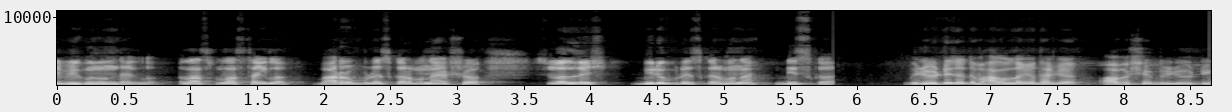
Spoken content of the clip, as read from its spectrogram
এ বি গুনুন থাকল। প্লাস প্লাস থাকল, বারোর উপরে স্কোয়ার মানে একশো চুয়াল্লিশ বির উপরে স্কোয়ার মানে বি স্কোয়ার ভিডিওটি যদি ভালো লাগে থাকে, অবশ্যই ভিডিওটি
